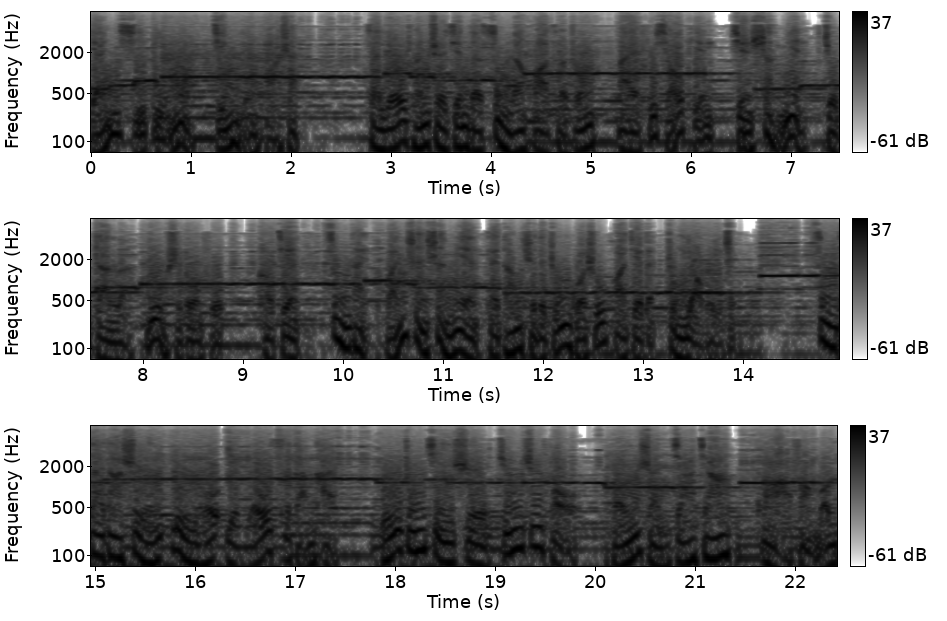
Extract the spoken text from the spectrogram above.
研习笔墨，精研画扇。在流传至今的宋人画册中，百幅小品仅扇面就占了六十多幅，可见宋代团扇扇面在当时的中国书画界的重要位置。宋代大诗人陆游也由此感慨：“炉中尽是君知否？团扇家家画舫翁。”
